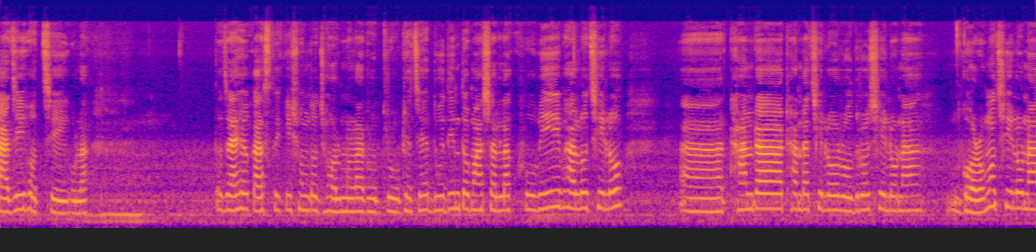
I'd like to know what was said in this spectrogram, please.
কাজই হচ্ছে এইগুলা। তো যাই হোক, আজকে কি সুন্দর ঝলমলা রৌদ্র উঠেছে। দুই দিন তো মাসাল্লাহ খুবই ভালো ছিল। ঠান্ডা ঠান্ডা ছিল রৌদ্র ছিল না। গরমও ছিল না,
